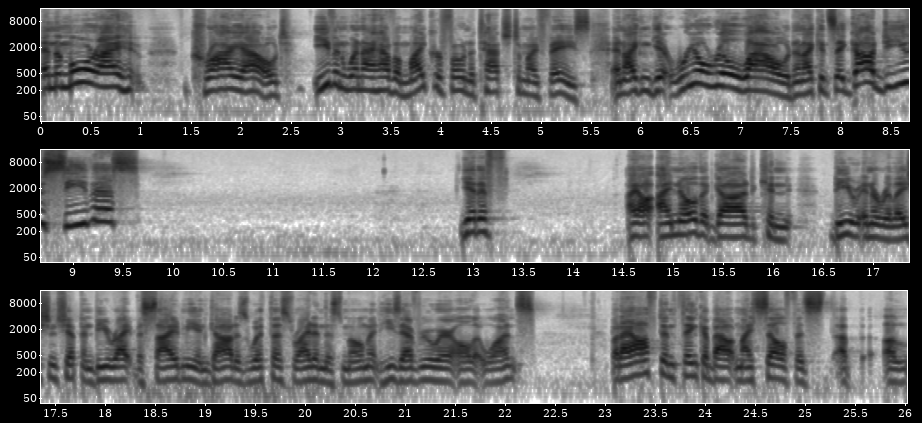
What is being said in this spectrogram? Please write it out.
And the more I cry out, even when I have a microphone attached to my face and I can get real, real loud and I can say, God, do you see this? Yet if I, I know that God can be in a relationship and be right beside me, and God is with us right in this moment. He's everywhere all at once. But I often think about myself as a, a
